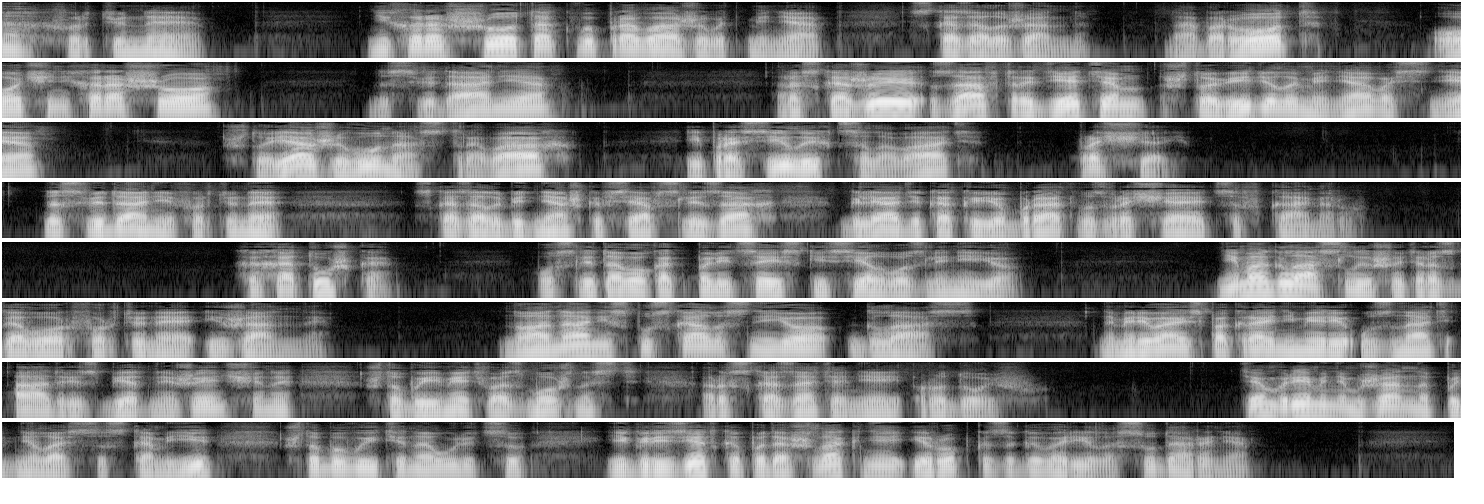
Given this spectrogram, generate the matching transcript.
Ах, Фортюне, нехорошо так выпроваживать меня, — сказала Жанна. — Наоборот, очень хорошо. До свидания. Расскажи завтра детям, что видела меня во сне, что я живу на островах и просил их целовать. Прощай. — До свидания, Фортюне, — сказала бедняжка вся в слезах, глядя, как ее брат возвращается в камеру. Хохотушка, после того, как полицейский сел возле нее, не могла слышать разговор Фортюне и Жанны но она не спускала с нее глаз, намереваясь, по крайней мере, узнать адрес бедной женщины, чтобы иметь возможность рассказать о ней Рудольфу. Тем временем Жанна поднялась со скамьи, чтобы выйти на улицу, и Грезетка подошла к ней и робко заговорила. — Сударыня,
